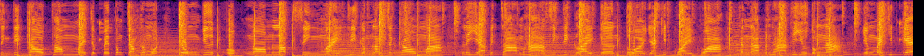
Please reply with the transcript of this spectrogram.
สิ่งที่เขาทำไม่จะเป็นต้องจำทั้งหมด จงยืดอกน้อมรับสิ่งใหม่ที่กำลังจะเข้ามา และอย่าไปถามหาสิ่งที่ไกลเกินตัวอย่าคิดไขว่คว้า ขนาดปัญหาที่อยู่ตรงหน้า ยังไม่คิดแก้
